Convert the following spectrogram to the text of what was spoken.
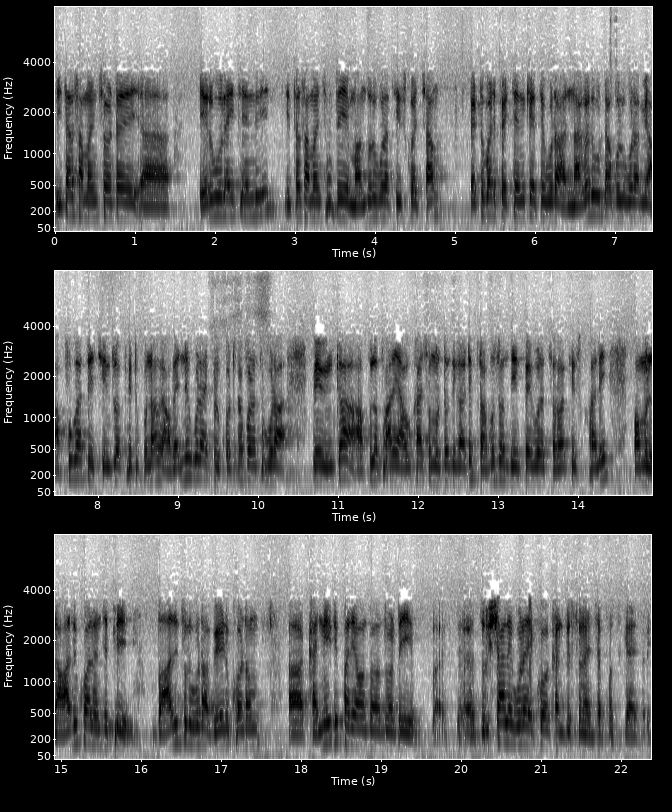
ఇతర సంబంధించిన ఎరువులు అయితేంది ఇతర సంబంధించిన మందులు కూడా తీసుకొచ్చాం. పెట్టుబడి పెట్టేందుకైతే కూడా నగదు డబ్బులు కూడా మేము అప్పుగా తెచ్చి ఇంట్లో పెట్టుకున్నాం. అవన్నీ కూడా ఇప్పుడు కొట్టుకపోవడంతో కూడా మేము ఇంకా అప్పుల పాలే అవకాశం ఉంటుంది కాబట్టి ప్రభుత్వం దీనిపై కూడా చొరవ తీసుకోవాలి. మమ్మల్ని ఆదుకోవాలని చెప్పి బాధితులు కూడా వేడుకోవడం కన్నీటి పర్యావరణం దృశ్యాలే కూడా ఎక్కువ కనిపిస్తున్నాయని చెప్పొచ్చు గాయత్రి.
